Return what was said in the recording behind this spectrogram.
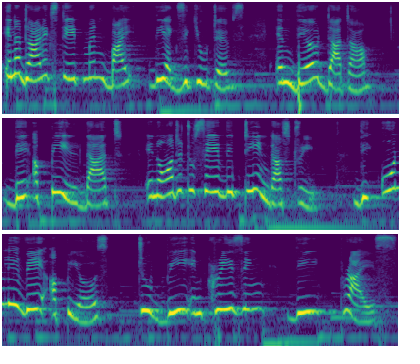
In a direct statement by the executives, in their data, they appealed that in order to save the tea industry, the only way appears to be increasing the price.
